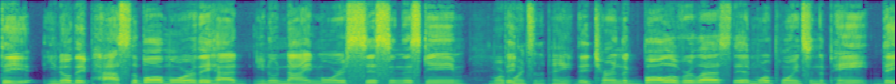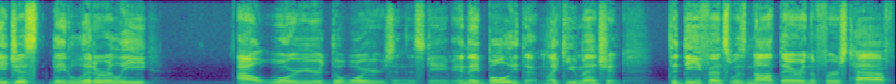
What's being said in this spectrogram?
They, you know, they passed the ball more. They had, you know, nine more assists in this game. More They- points in the paint. They turned the ball over less. They had more points in the paint. They just, they literally out warriored the Warriors in this game and they bullied them. Like you mentioned, the defense was not there in the first half,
